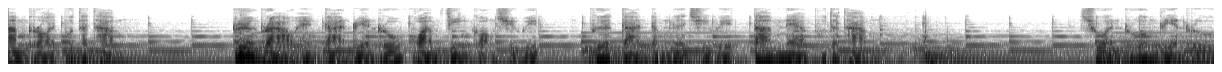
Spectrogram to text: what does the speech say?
ตามรอยพุทธธรรม เรื่องราวแห่งการเรียนรู้ความจริงของชีวิต เพื่อการดำเนินชีวิตตามแนวพุทธธรรม ชวนร่วมเรียนรู้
